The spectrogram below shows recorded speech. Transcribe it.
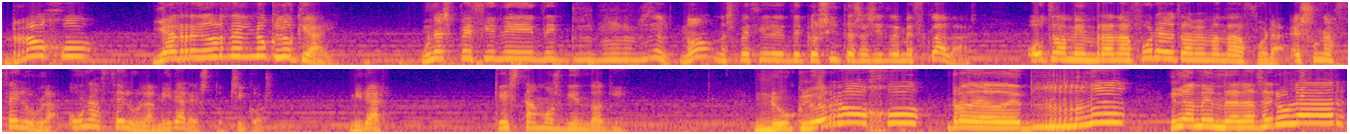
rojo y alrededor del núcleo que hay. Una especie de. ¿No? Una especie de, de cositas así remezcladas. Otra membrana afuera y otra membrana afuera. Es una célula, una célula. Mirar esto, chicos. Mirar. ¿Qué estamos viendo aquí? núcleo rojo, rodeado de... Y la membrana celular,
